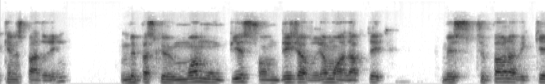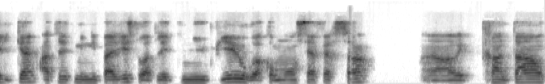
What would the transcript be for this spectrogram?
qu'un espadrille. Mais parce que moi, mon pied sont déjà vraiment adaptés. Mais si tu parles avec quelqu'un, athlète minipaliste ou athlète nu-pied, ou a commencé à faire ça euh, avec 30 ans, ou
